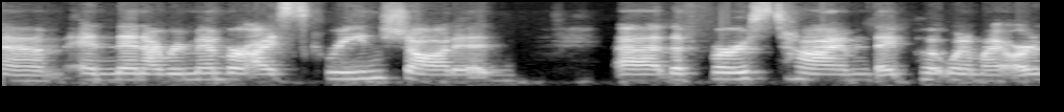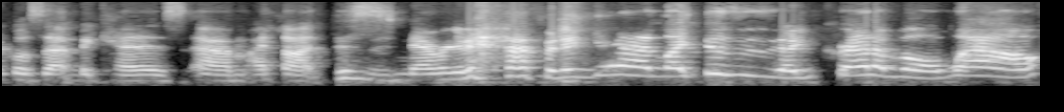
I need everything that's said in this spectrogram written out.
Um, and then I remember I screenshotted uh, the first time they put one of my articles up because um, I thought this is never going to happen again. Like this is incredible! Wow!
